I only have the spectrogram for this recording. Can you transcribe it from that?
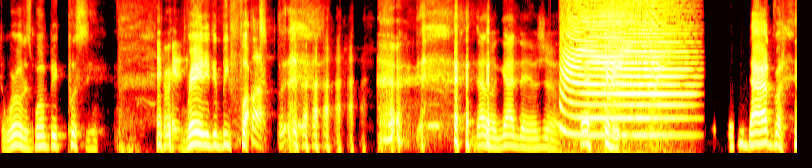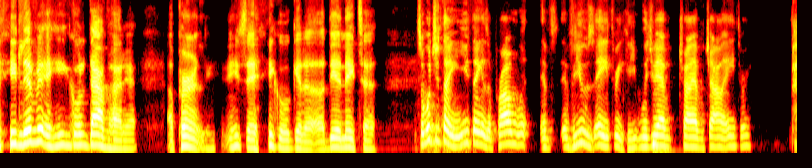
The world is one big pussy Ready to ready to be fucked. That's a goddamn sure. He died, but he living and he gonna die by that. Apparently, and he said he gonna get a, a DNA test. So what you think? You think is a problem with if if you was 83, could you, would you have try to have a child at 83?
